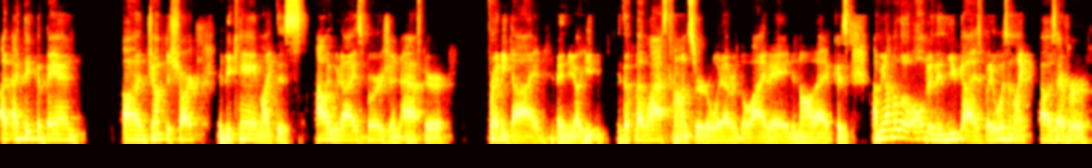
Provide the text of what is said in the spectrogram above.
I, I, think the band uh, jumped the shark and became like this Hollywoodized version after Freddie died, and you know he the, the last concert or whatever, the Live Aid and all that. Because I mean, I'm a little older than you guys, but it wasn't like I was ever.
